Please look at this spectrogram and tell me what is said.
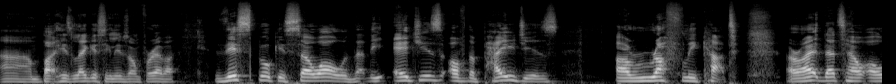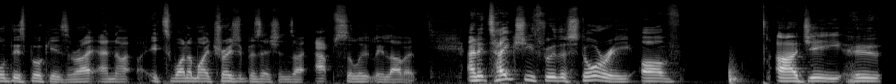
um, but his legacy lives on forever. This book is so old that the edges of the pages are roughly cut. All right, that's how old this book is. All right, and uh, it's one of my treasured possessions. I absolutely love it, and it takes you through the story of RG, who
